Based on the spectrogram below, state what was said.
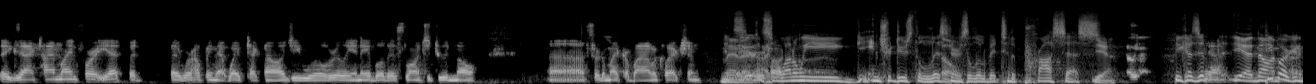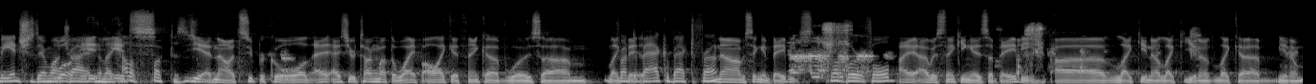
exact timeline for it yet, but but we're hoping that wipe technology will really enable this longitudinal uh, sort of microbiome collection. Man, so why don't we introduce the listeners oh. a little bit to the process? Yeah. Oh, yeah. Because if, yeah. yeah, no, people I'm, are going to be interested and want to well, try it, and like, how the fuck does this? Yeah, work? no, it's super cool. Well, as you were talking about the wipe, all I could think of was um, like front ba- to back or back to front. No, I was thinking babies. front or fold. I, I, was thinking as a baby, uh, like you know, like you know, like uh, you know,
